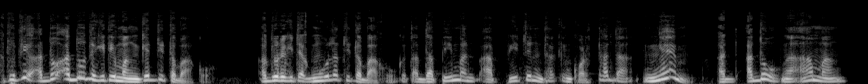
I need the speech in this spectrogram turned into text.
Ado ti ado ado dagiti mangged ti tabako. Ado dagiti agmulat ti tabako ket adapiman apitin daking kwartada ngem ad ado nga amang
